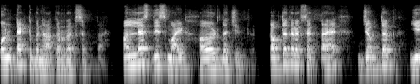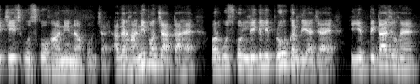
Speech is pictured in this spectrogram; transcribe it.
कॉन्टेक्ट बनाकर रख सकता है unless this might hurt the children कब तक रख सकता है? जब तक ये चीज़ उसको हानि ना पहुँचाए। अगर हानि पहुंचाता है और उसको लीगली प्रूव कर दिया जाए कि ये पिता जो हैं,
